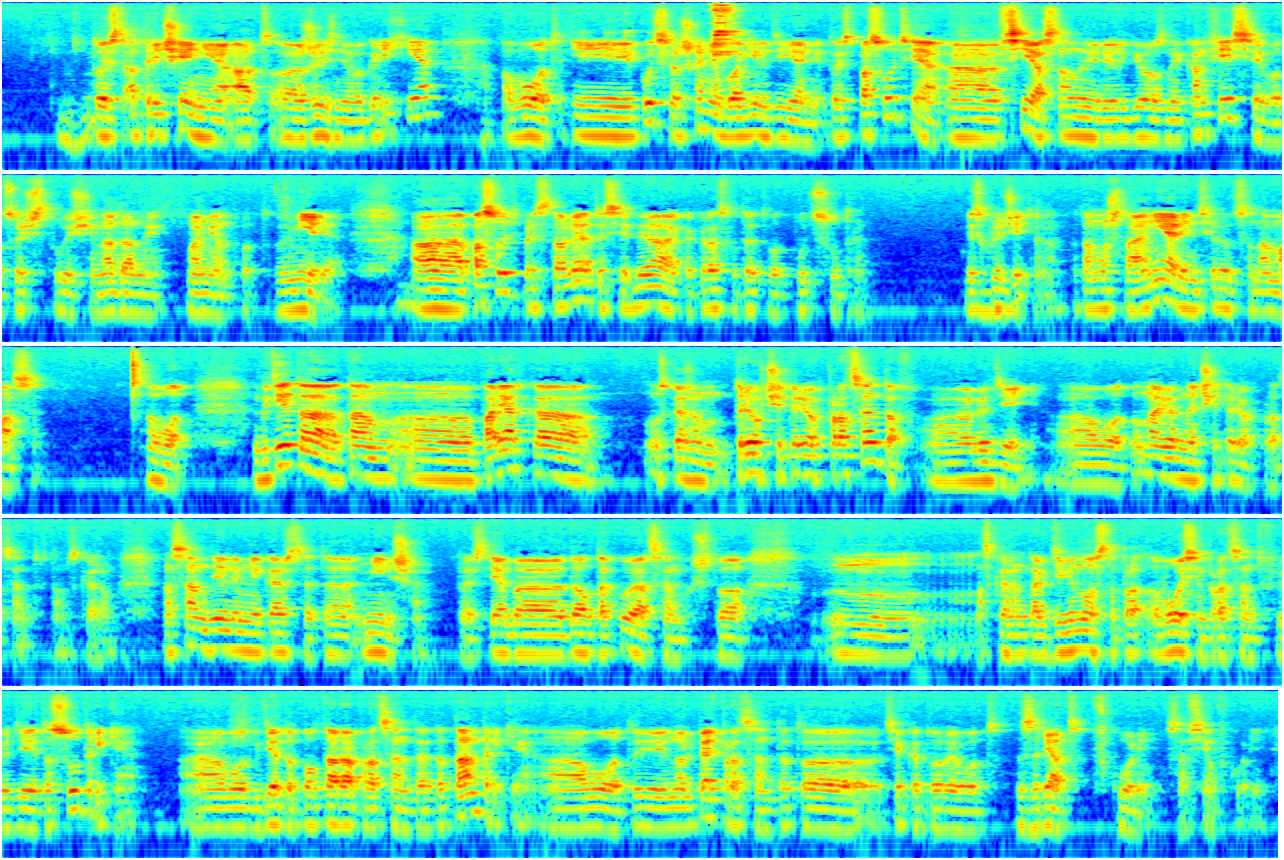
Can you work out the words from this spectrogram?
То есть отречение от жизни во грехе, вот, и путь совершения благих деяний. То есть, по сути, э, все основные религиозные конфессии, вот, существующие на данный момент вот, в мире, э, по сути, представляют из себя как раз вот этот вот путь сутры. Исключительно. Потому что они ориентируются на массы. Вот. Где-то там э, порядка, ну, скажем, 3-4% э, людей, э, вот, ну, наверное, 4%, там, скажем. На самом деле, мне кажется, это меньше. То есть я бы дал такую оценку, что, скажем так, 98% людей это сутрики, вот где-то полтора процента это тантрики, а вот, и 0,5% это те, которые вот зрят в корень, совсем в корень.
